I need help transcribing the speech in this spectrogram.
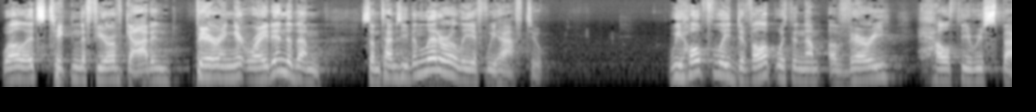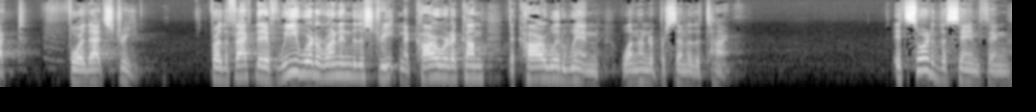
well, it's taking the fear of God and bearing it right into them, sometimes even literally if we have to. We hopefully develop within them a very healthy respect for that street. For the fact that if we were to run into the street and a car were to come, the car would win 100% of the time. It's sort of the same thing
